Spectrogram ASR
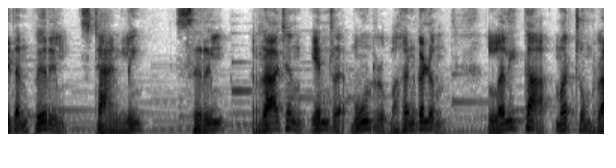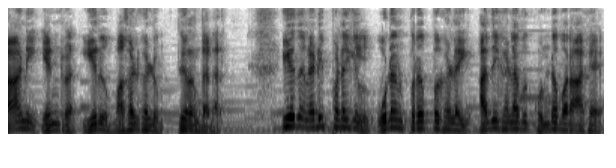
இதன் பேரில் ஸ்டான்லி சிரில் ராஜன் என்ற மூன்று மகன்களும் லலிதா மற்றும் ராணி என்ற இரு மகள்களும் பிறந்தனர். இதன் அடிப்படையில் உடன் பிறப்புகளை அதிகளவு கொண்டவராக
